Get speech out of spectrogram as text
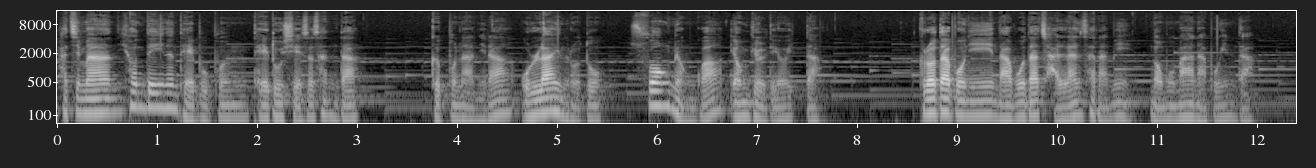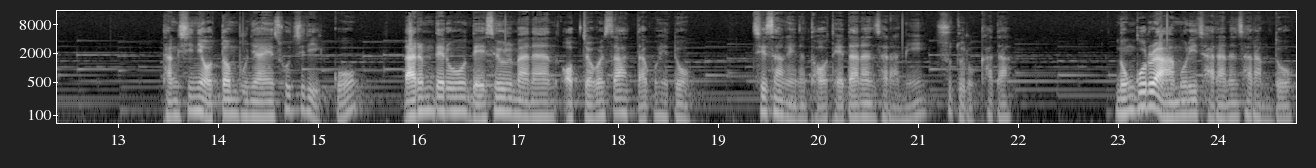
하지만 현대인은 대부분 대도시에서 산다. 그뿐 아니라 온라인으로도 수억 명과 연결되어 있다. 그러다 보니 나보다 잘난 사람이 너무 많아 보인다. 당신이 어떤 분야에 소질이 있고 나름대로 내세울 만한 업적을 쌓았다고 해도 세상에는 더 대단한 사람이 수두룩하다. 농구를 아무리 잘하는 사람도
